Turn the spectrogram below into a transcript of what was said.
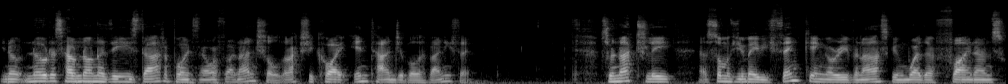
You know, notice how none of these data points now are financial. They're actually quite intangible, if anything. So naturally, uh, some of you may be thinking or even asking whether finance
